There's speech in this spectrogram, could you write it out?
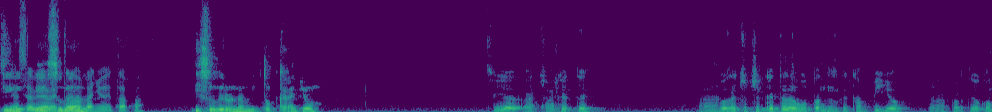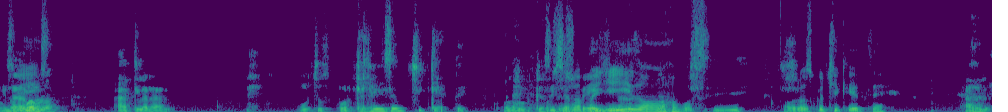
ya se había aventado el año de etapa. Y subieron a mi tocayo. Sí, a, Chiquete. Ah. Pues de hecho, Chiquete debutó antes que Campillo en el partido contra Puebla. aclarar, muchos, ¿por qué le dicen Chiquete? Pues porque así pues es su apellido, pues sí. Orozco Chiquete. A ver,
